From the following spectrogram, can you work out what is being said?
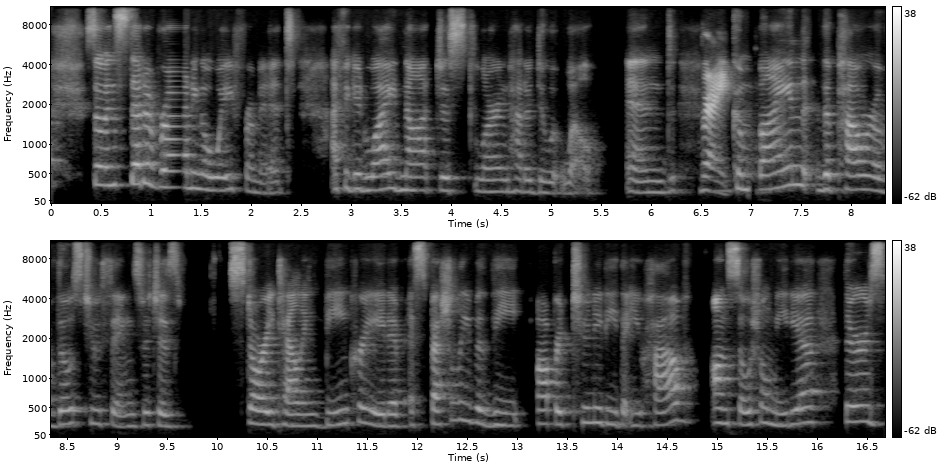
so instead of running away from it, I figured, why not just learn how to do it well? And right. combine the power of those two things, which is storytelling, being creative, especially with the opportunity that you have on social media. There's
